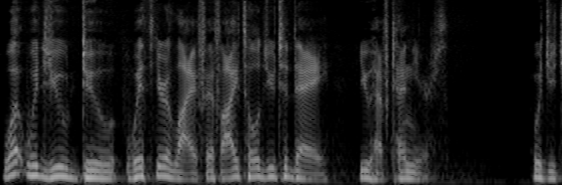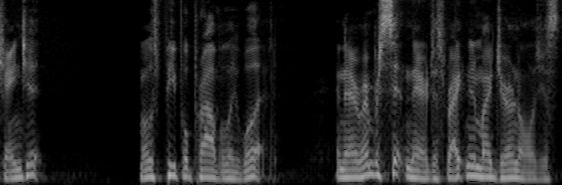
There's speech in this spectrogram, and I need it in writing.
What would you do with your life if I told you today you have 10 years? Would you change it? Most people probably would. And I remember sitting there just writing in my journal, just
